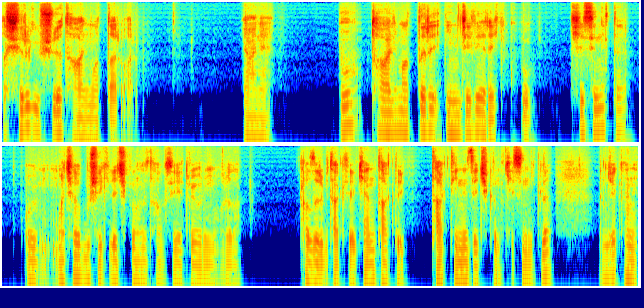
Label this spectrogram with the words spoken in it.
Aşırı güçlü de talimatlar var. Yani bu talimatları inceleyerek bu kesinlikle o maça bu şekilde çıkmanızı tavsiye etmiyorum bu arada. Hazır bir taktiğe kendi taktik taktiğinizle çıkın kesinlikle. Ancak hani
